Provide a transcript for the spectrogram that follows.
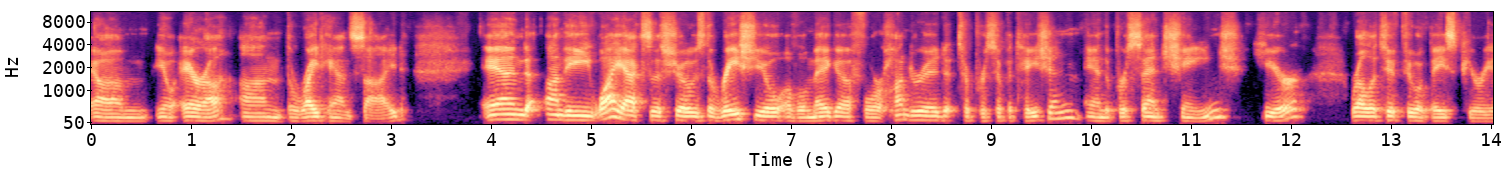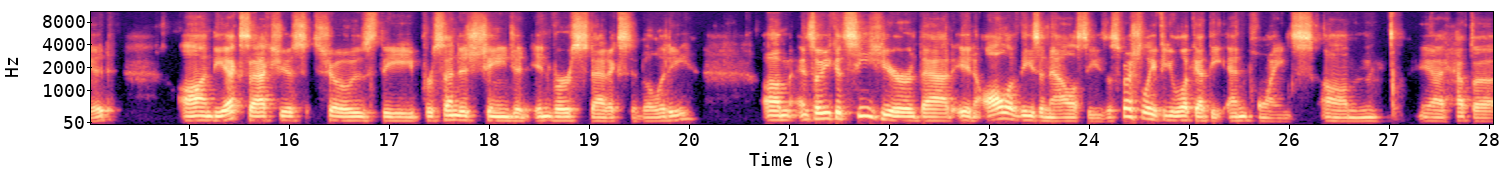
um, you know, era on the right-hand side. And on the y-axis shows the ratio of omega 400 to precipitation and the percent change here relative to a base period. On the x-axis shows the percentage change in inverse static stability. Um, and so you could see here that in all of these analyses, especially if you look at the endpoints, um, yeah, I have to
